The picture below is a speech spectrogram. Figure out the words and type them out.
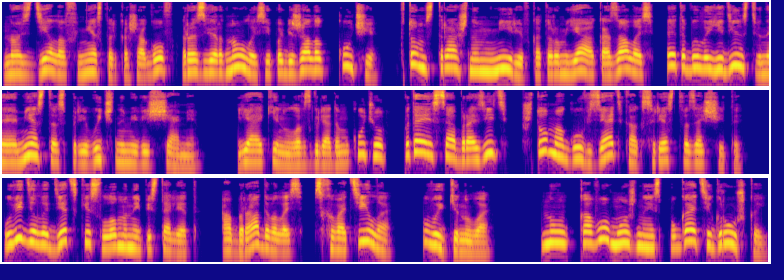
Но сделав несколько шагов, развернулась и побежала к куче. В том страшном мире, в котором я оказалась, это было единственное место с привычными вещами. Я окинула взглядом кучу, пытаясь сообразить, что могу взять как средство защиты. Увидела детский сломанный пистолет, обрадовалась, схватила, выкинула. Ну, кого можно испугать игрушкой,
